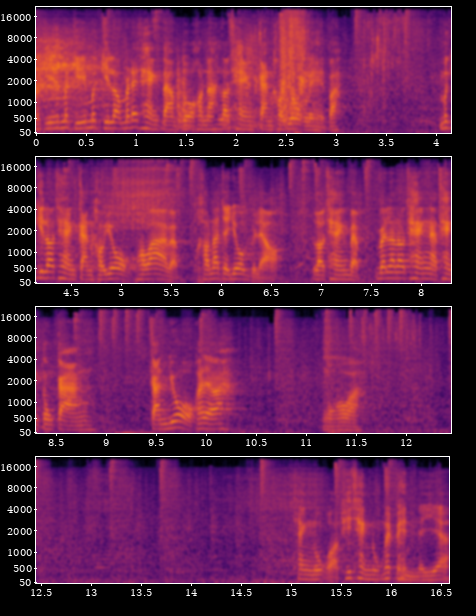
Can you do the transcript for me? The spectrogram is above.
มื่อกี้เมื่อกี้เมื่อกี้เราไม่ได้แทงตามตัวเขานะ เราแทงกันเขาโยกเลยเห็นปะเมื่อกี้เราแทงกันเขาโยก เพราะว่าแบบเขาน่าจะโยกอยู่แล้ว เราแทงแบบเวลาเราแทงอะแทงตรงกลางกันโยกเข้าใจปะงงเขาวะแทงนุกอะพี่แทงนุกไม่เป็นนะเหี้ย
